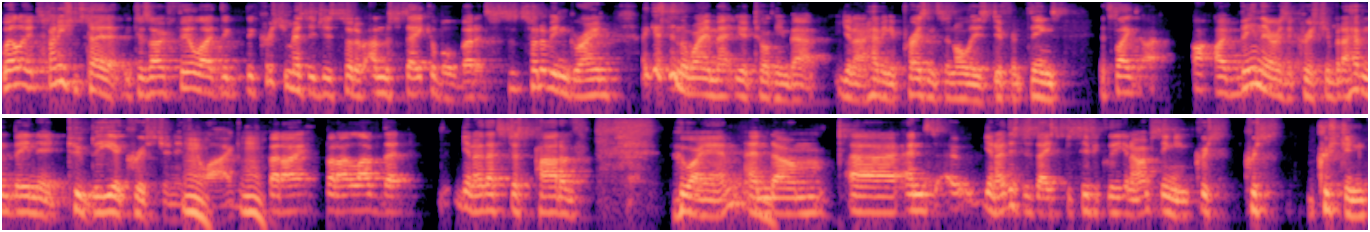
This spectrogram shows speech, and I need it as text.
Well, it's funny you should say that because I feel like the, the Christian message is sort of unmistakable, but it's sort of ingrained, I guess, in the way, Matt, you're talking about, you know, having a presence and all these different things. It's like I, I've been there as a Christian, but I haven't been there to be a Christian, if you like. But I, but I love that, you know, that's just part of who I am, and um, uh, and uh, you know, this is a specifically, you know, I'm singing Chris, Chris, Christian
